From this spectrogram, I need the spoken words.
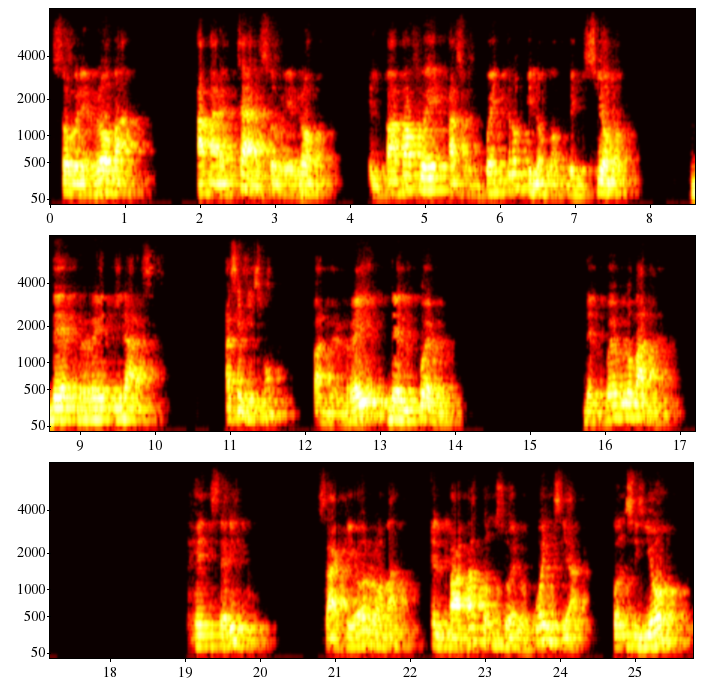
sobre Roma, a marchar sobre Roma. El Papa fue a su encuentro y lo convenció de retirarse. Asimismo, cuando el rey del pueblo del pueblo banda, Genserico. Saqueó Roma, el Papa con su elocuencia consiguió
